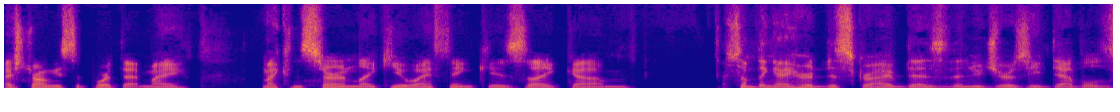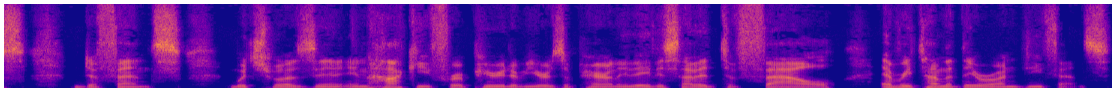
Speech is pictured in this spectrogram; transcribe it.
i strongly support that. My my concern like you i think is like um something I heard described as the New Jersey Devils defense, which was in, in, hockey for a period of years. Apparently, they decided to foul every time that they were on defense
